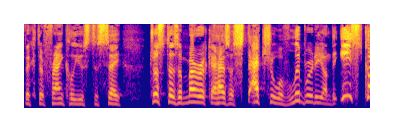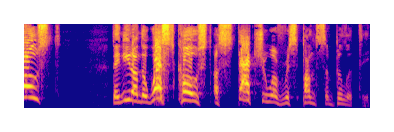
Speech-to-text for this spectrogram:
Viktor Frankl used to say, just as America has a Statue of Liberty on the East Coast, they need on the West Coast a statue of responsibility.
